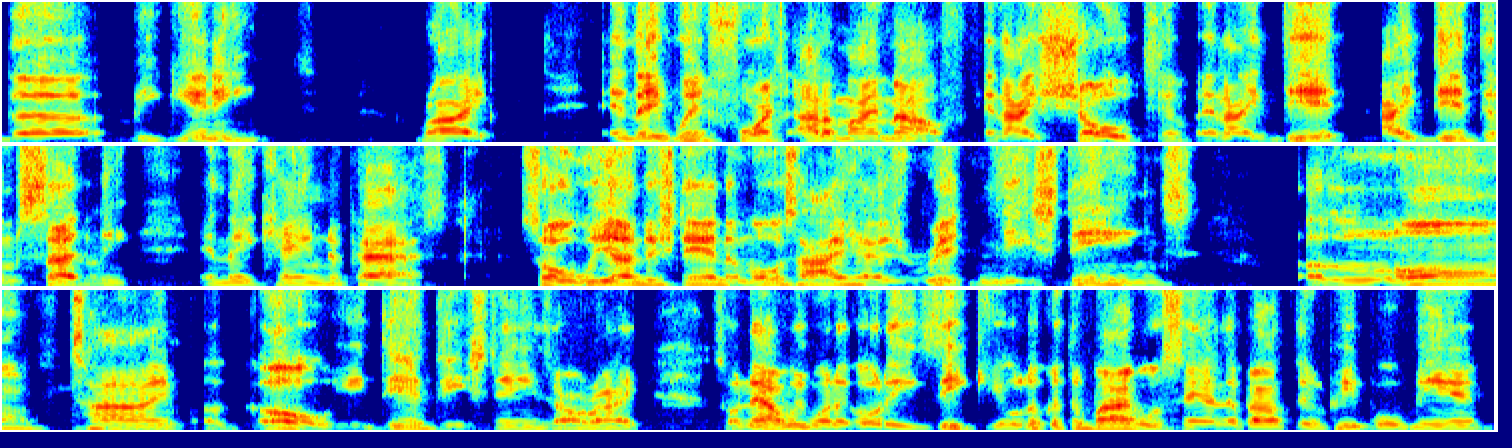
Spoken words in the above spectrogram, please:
the beginning, right? And they went forth out of my mouth. And i showed them and i did i did them suddenly and they came to pass. So we understand the most high has written these things a long time ago. He did these things all right? So now we want to go to ezekiel. Look what the bible saying about them people being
